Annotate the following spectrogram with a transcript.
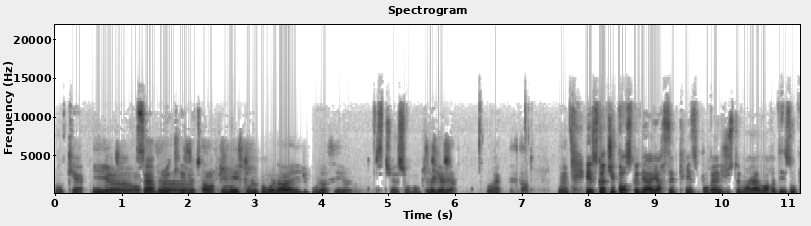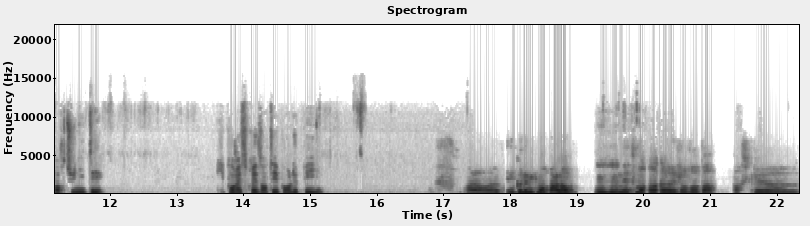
Ok. Et euh, Ça a ensuite, bloqué euh, le truc. enchaîné sur le corona et du coup, Mm. là, c'est euh, Situation c'est la compliquée. galère. Ouais. C'est ça. Est-ce que tu penses que derrière cette crise pourrait justement y avoir des opportunités qui pourraient se présenter pour le pays? Alors, euh, économiquement parlant, Mhm. honnêtement, euh, j'en vois pas. Parce que euh,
